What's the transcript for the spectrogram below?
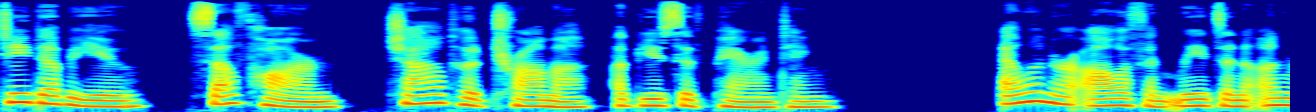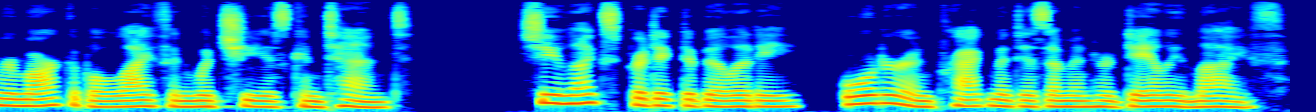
TW Self harm, childhood trauma, abusive parenting. Eleanor Oliphant leads an unremarkable life in which she is content. She likes predictability, order, and pragmatism in her daily life.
